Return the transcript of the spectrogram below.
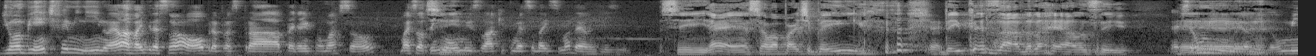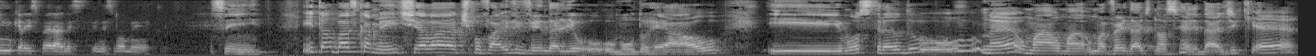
De um ambiente feminino. Ela vai em direção à obra pra, pra pegar informação, mas só tem Sim. homens lá que começam a dar em cima dela, inclusive. Sim, é, essa é uma parte bem, É. bem pesada, na real, assim. Esse é, o mínimo. É o mínimo que ela esperar nesse, nesse momento. Sim. Então, basicamente, ela, tipo, vai vivendo ali o, o mundo real e mostrando, né, uma, uma, uma verdade da nossa realidade, que é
